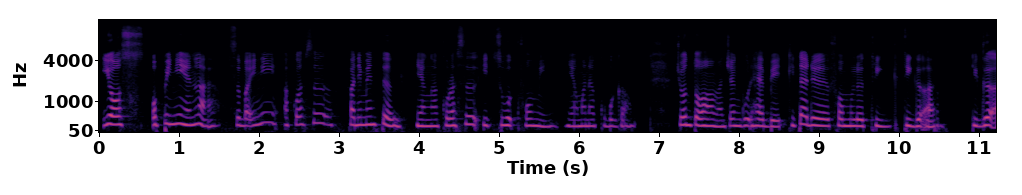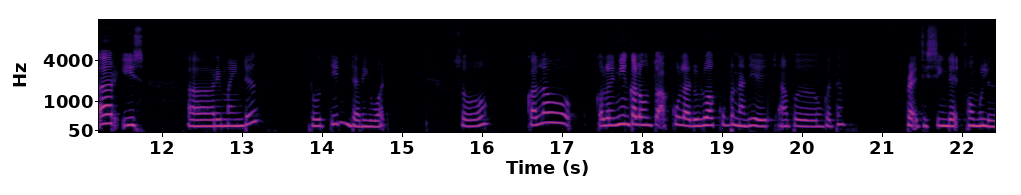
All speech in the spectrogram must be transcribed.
your opinion lah. Sebab ini aku rasa fundamental. Yang aku rasa it's work for me. Yang mana aku pegang. Contoh lah, macam good habit. Kita ada formula 3R 3R is uh, reminder, rutin dan reward. So, kalau kalau ini kalau untuk aku lah. Dulu aku pernah dia apa orang kata practicing that formula.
